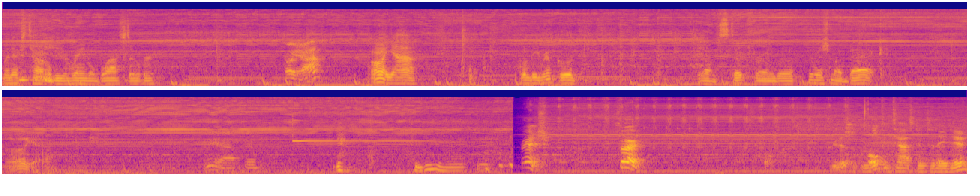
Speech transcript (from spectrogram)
My next tat will be a Randall Blastover. Oh yeah? Oh yeah. It's Gonna be real good. Yeah, I'm stoked for him to finish my back. Oh yeah. We have to. Rich. Sir. You're just multitasking today, dude.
